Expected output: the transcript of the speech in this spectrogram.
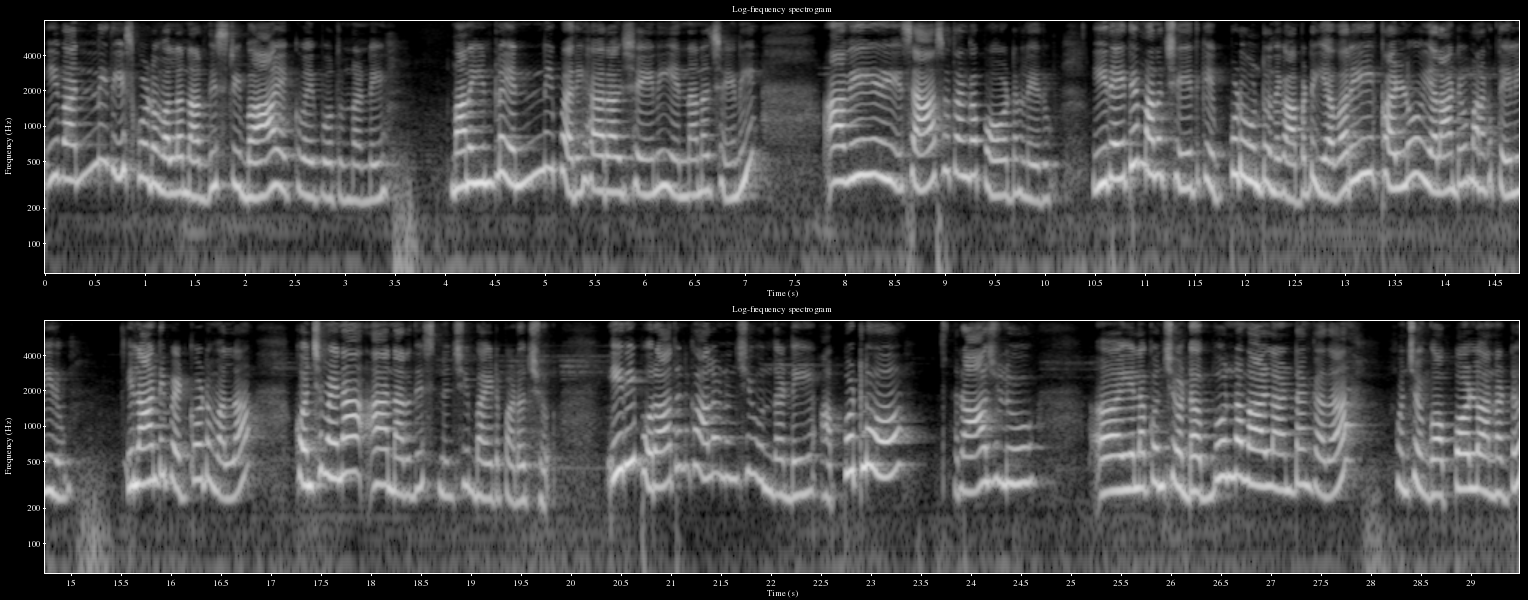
ఇవన్నీ తీసుకోవడం వల్ల నర్దిష్టి బాగా ఎక్కువైపోతుందండి. మన ఇంట్లో ఎన్ని పరిహారాలు చేయని ఎన్నైనా చేయని అవి శాశ్వతంగా పోవటం లేదు. ఇదైతే మన చేతికి ఎప్పుడు ఉంటుంది కాబట్టి ఎవరి కళ్ళు ఎలాంటివి మనకు తెలియదు ఇలాంటివి పెట్టుకోవడం వల్ల కొంచెమైనా ఆ నరదిష్టి నుంచి బయటపడవచ్చు ఇది పురాతన కాలం నుంచి ఉందండి. అప్పట్లో రాజులు ఇలా కొంచెం డబ్బు ఉన్న వాళ్ళు అంటాం కదా కొంచెం గొప్పోళ్ళు అన్నట్టు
